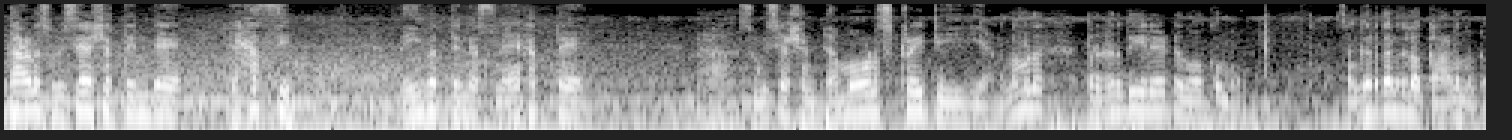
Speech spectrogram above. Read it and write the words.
അതാണ് സുവിശേഷത്തിന്റെ രഹസ്യം. ദൈവത്തിന്റെ സ്നേഹത്തെ സുവിശേഷം ഡെമോൺസ്ട്രേറ്റ് ചെയ്യുകയാണ്. നമ്മൾ പ്രകൃതിയിലേക്ക് നോക്കുമ്പോൾ സങ്കീർത്തനത്തിലൊക്കെ കാണുന്നുണ്ട്.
